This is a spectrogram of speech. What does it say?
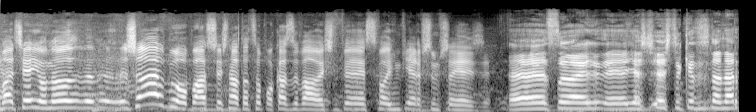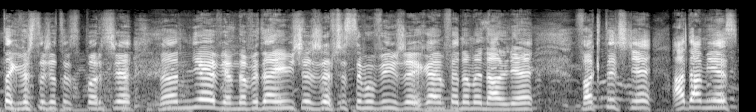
Macieju, no żal było patrzeć na to, co pokazywałeś w swoim pierwszym przejeździe. E, słuchaj, e, jeździłeś tu kiedyś na nartach, wiesz coś o tym sporcie? No nie wiem, no wydaje mi się, że wszyscy mówili, że jechałem fenomenalnie. Faktycznie Adam jest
